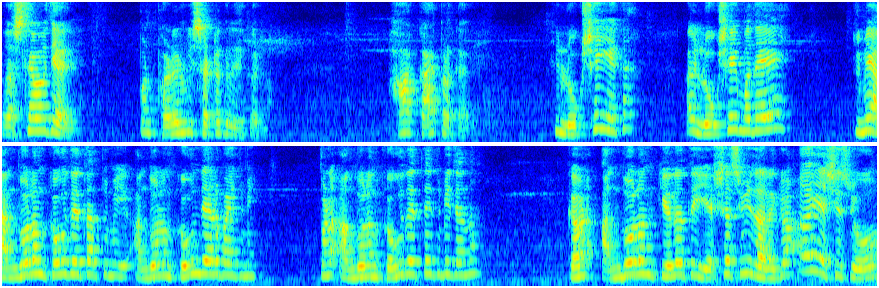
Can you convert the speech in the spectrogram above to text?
रस्त्यावरती आले. पण फडणवीस सटकले इकडनं. हा काय प्रकार आहे? ही लोकशाही आहे का? अरे लोकशाहीमध्ये तुम्ही आंदोलन करू देता तुम्ही आंदोलन करून द्यायला पाहिजे तुम्ही. पण आंदोलन करू देत नाही तुम्ही त्यांना. कारण आंदोलन केलं ते यशस्वी झालं किंवा अयशस्वी हो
